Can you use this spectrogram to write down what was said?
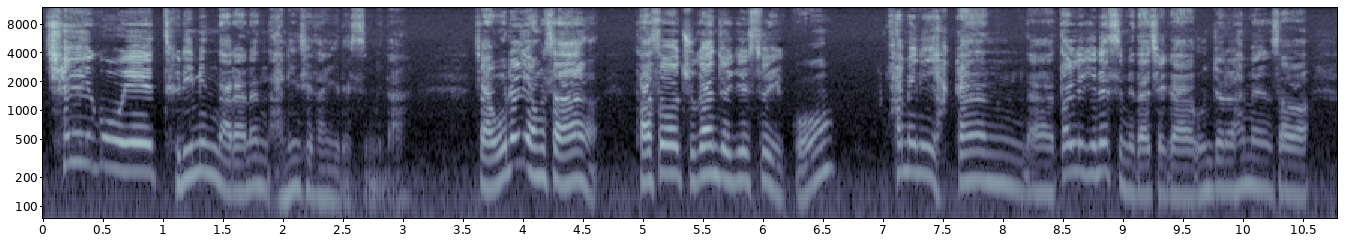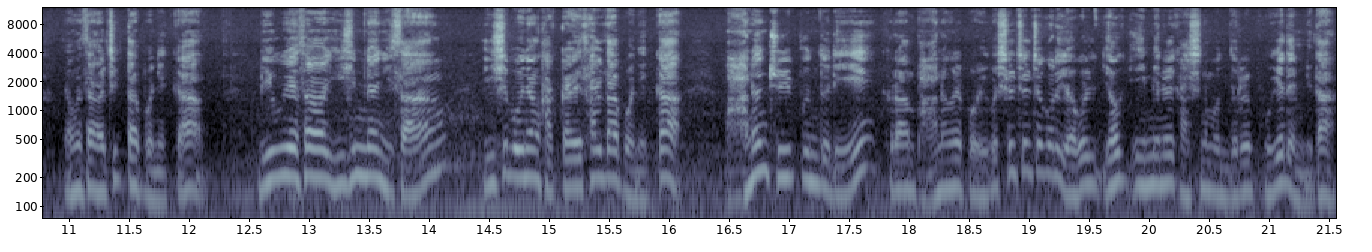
최고의 드림인 나라는 아닌 세상이 됐습니다. 자 오늘 영상 다소 주관적일 수 있고 화면이 약간 어, 떨리긴 했습니다. 제가 운전을 하면서 영상을 찍다 보니까 미국에서 20년 이상 25년 가까이 살다 보니까 많은 주위 분들이 그러한 반응을 보이고 실질적으로 역, 역 이민을 가시는 분들을 보게 됩니다.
